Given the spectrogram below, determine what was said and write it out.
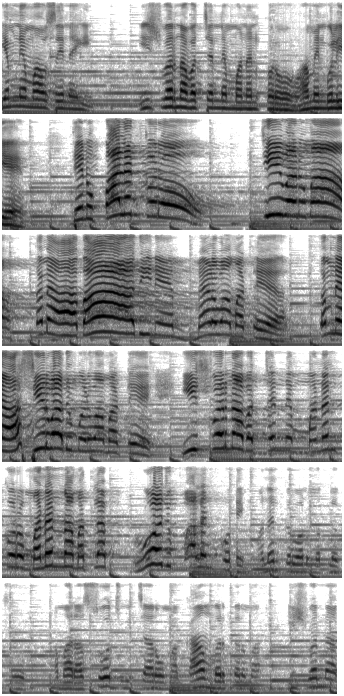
એમને આવશે નહીં. ઈશ્વરના વચનને મનન કરો. આમેન બોલીએ. તેનું પાલન કરો. જીવનમાં તમે આબાદીને મેળવા માટે તમને આશીર્વાદ મળવા માટે ઈશ્વરના વચનને મનન કરો. મનનના મતલબ રોજ પાલન કરો. મનન કરવાનો મતલબ શું? અમારા સોચ વિચારોમાં, કામ વર્તનમાં ઈશ્વરના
